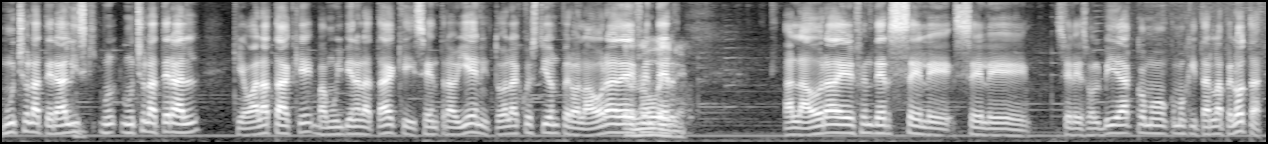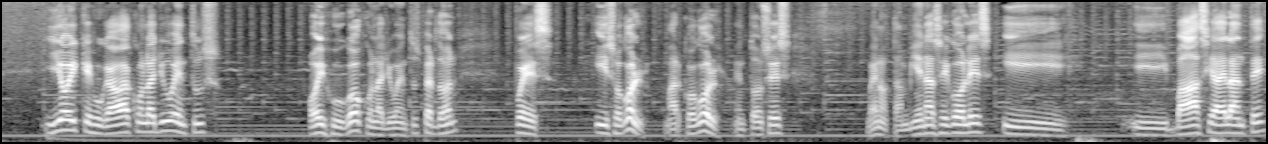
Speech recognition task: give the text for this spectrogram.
Mucho lateral, mucho lateral que va al ataque, va muy bien al ataque y se entra bien y toda la cuestión, pero a la hora de defender, a la hora de defender se le, se le, se les olvida cómo, cómo quitar la pelota. Y hoy que jugaba con la Juventus, hoy jugó con la Juventus, perdón, pues hizo gol, marcó gol. Entonces, bueno, también hace goles y, va hacia adelante.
